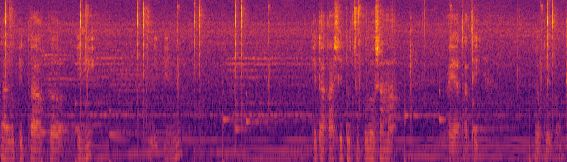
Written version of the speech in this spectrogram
Lalu kita ke ini klik ini. Kita kasih 70 sama kayak tadi. Lalu klik OK.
